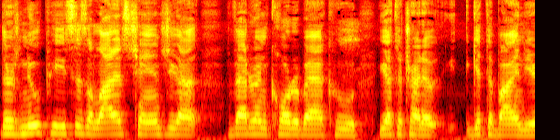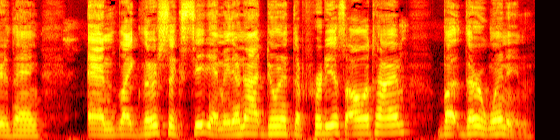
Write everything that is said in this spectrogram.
There's new pieces. A lot has changed. You got veteran quarterback who you have to try to get to buy into your thing, and like they're succeeding. I mean, they're not doing it the prettiest all the time, but they're winning.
